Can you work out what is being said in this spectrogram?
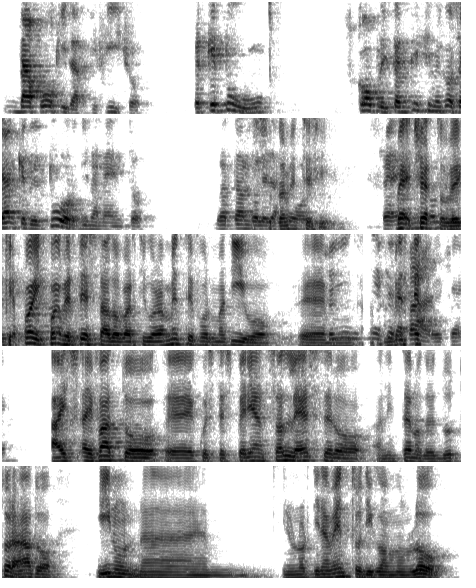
da fuochi d'artificio, perché tu scopri tantissime cose anche del tuo ordinamento guardandole Assolutamente sì. Cioè, Beh, certo, non... perché poi, poi, per te è stato particolarmente formativo. Eh, da fare, cioè. hai, hai, fatto eh, questa esperienza all'estero all'interno del dottorato in un, eh, in un ordinamento di common law,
